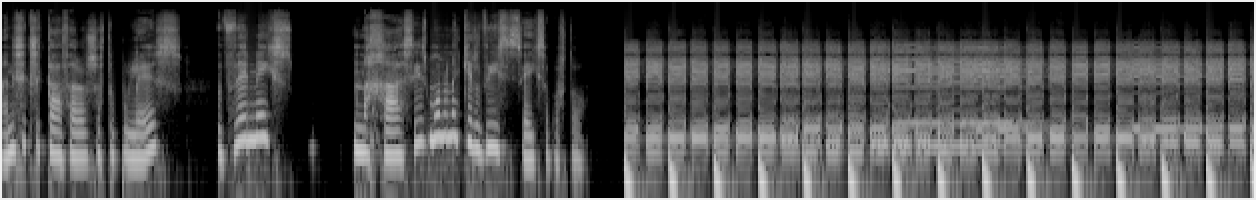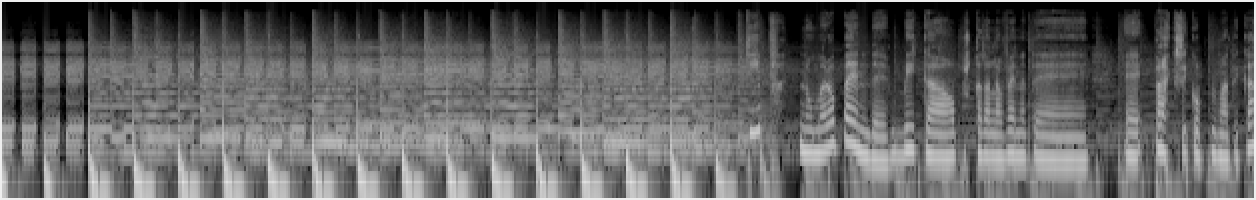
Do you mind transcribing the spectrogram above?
αν είσαι ξεκάθαρος σε αυτό που λες, δεν έχεις να χάσεις, μόνο να κερδίσεις έχεις από αυτό. Tip νούμερο 5. Μπήκα, όπως καταλαβαίνετε, ε, πραξικοπηματικά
